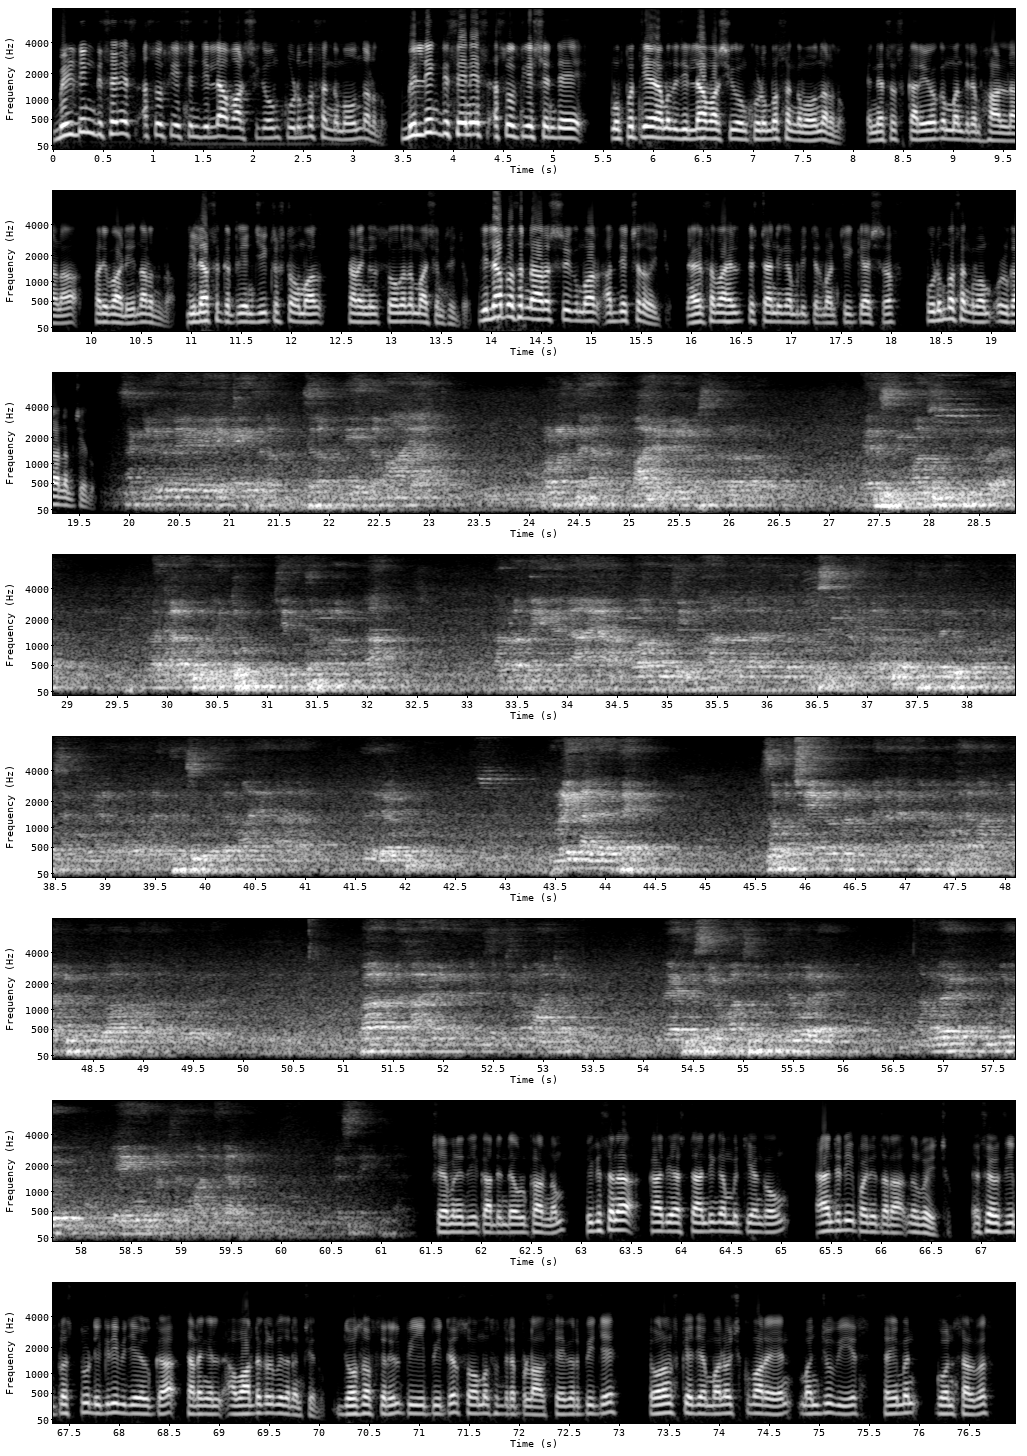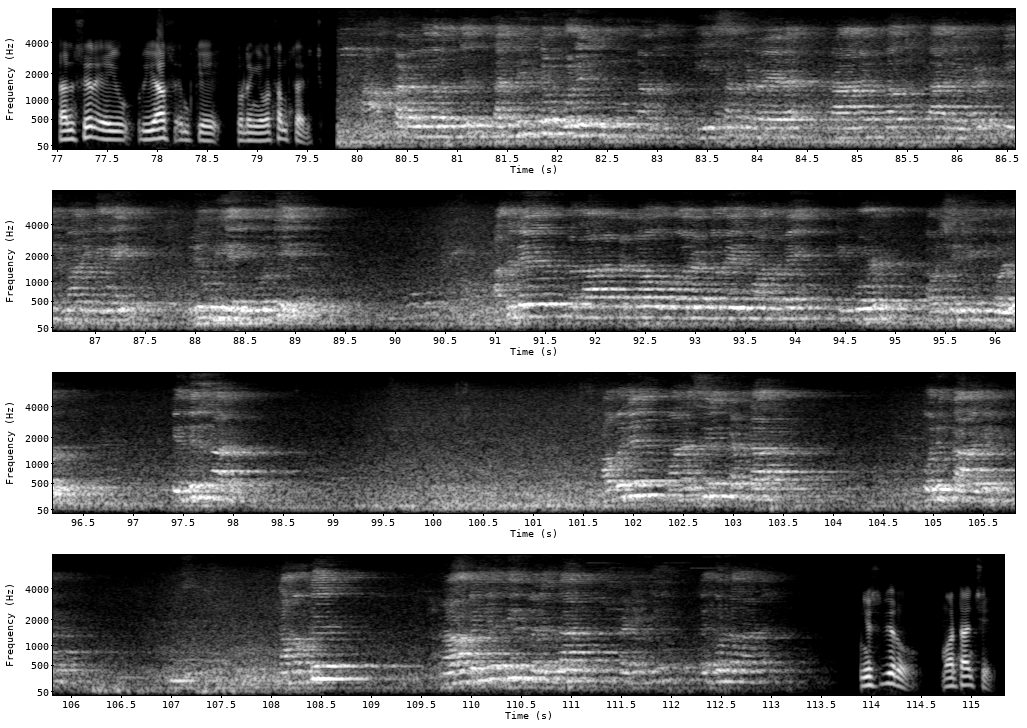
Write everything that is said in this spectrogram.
building designers association ജില്ലാ വാർഷികവും കുടുംബസംഗമവും നടന്നു. ബിൽഡിംഗ് ഡിസൈനേഴ്സ് അസോസിയേഷന്റെ മുപ്പത്തിയേഴാമത് ജില്ലാ വാർഷികവും കുടുംബസംഗമവും നടന്നു. എൻ എസ് എസ് കരയോഗം മന്ദിരം ഹാളിലാണ് പരിപാടി നടന്നത്. ജില്ലാ സെക്രട്ടറി എൻ ജി കൃഷ്ണകുമാർ ചടങ്ങിൽ സ്വാഗതം ആശംസിച്ചു. ജില്ലാ പ്രസിഡന്റ് ആർ എസ് ശ്രീകുമാർ അധ്യക്ഷത വഹിച്ചു. നഗരസഭ health standing committee chairman T K Ashraf കുടുംബസംഗമം ഉദ്ഘാടനം ചെയ്തു. സുദീർഘമായ കാലം നമ്മൾ നഗരത്തെ സമുച്ചയങ്ങൾ പെടുന്ന നഗരത്തെ മനോഹരമാക്കി മാറ്റുന്ന വിവാഹമാണ് മാറ്റം നേരത്തെ ക്ഷേമനിധി കാർഡിന്റെ ഉദ്ഘാടനം വികസന കാര്യ സ്റ്റാൻഡിംഗ് കമ്മിറ്റി അംഗവും ആന്റണി പനിത്തറ നിർവഹിച്ചു. S L C plus two degree വിജയികൾക്ക് ചടങ്ങിൽ അവാർഡുകൾ വിതരണം ചെയ്തു. Joseph Cyril P. Peter Somasundarapillai Xavier P. J Lawrence K. J Manoj Kumar N Manju V. S Simon Gonsalves Thanseer A U Riyas M K തുടങ്ങിയവർ സംസാരിച്ചു. ഈ സംഘടനയുടെ അവർ മനസ്സിൽ കണ്ട ഒരു കാര്യം. നമുക്ക് പ്രാബല്യത്തിൽ വരുത്താൻ കഴിഞ്ഞു എന്നുള്ളതാണ്. News bureau Mattancherry.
